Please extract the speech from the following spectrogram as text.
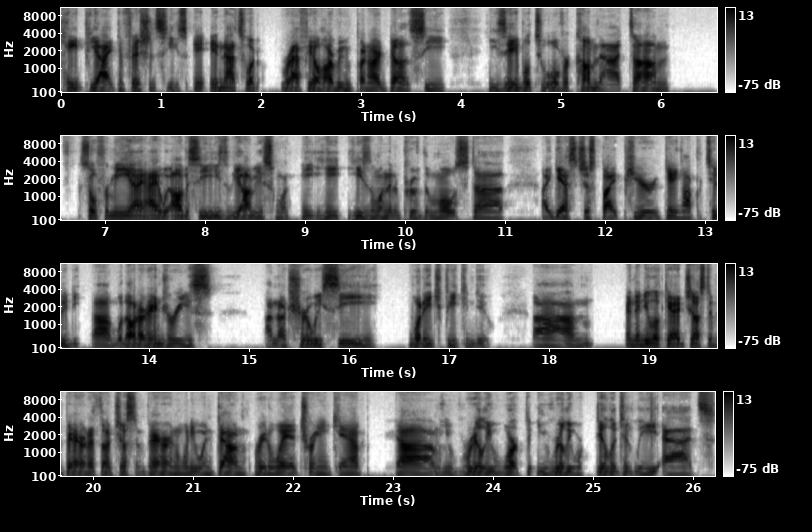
KPI deficiencies, and that's what Rafaël Harvey-Pinard does. He he's able to overcome that. Um, so for me, I, I, obviously he's the obvious one. He, he he's the one that improved the most, uh, I guess, just by pure getting opportunity. Um, without our injuries, I'm not sure we see what HP can do. Um, and then you look at Justin Barron. I thought Justin Barron, when he went down right away at training camp, um, he really worked. He really worked diligently at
